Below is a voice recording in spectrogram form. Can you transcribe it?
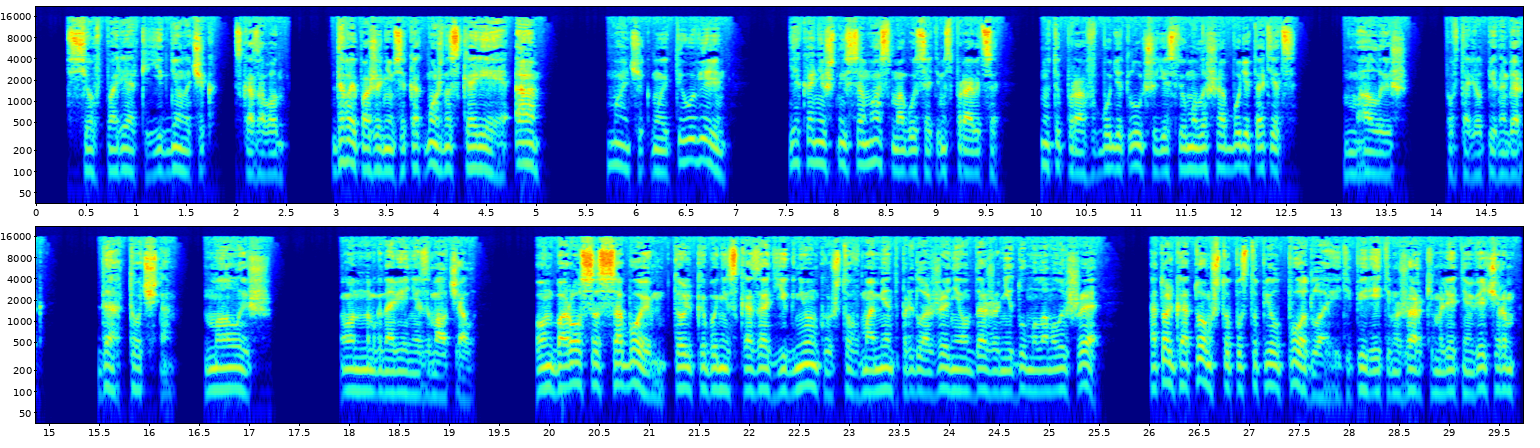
— Все в порядке, ягненочек, — сказал он. — Давай поженимся как можно скорее, а? — Мальчик мой, ты уверен? Я, конечно, и сама смогу с этим справиться, но ты прав, будет лучше, если у малыша будет отец. — Малыш, — повторил Пинеберг. — Да, точно, малыш. Он на мгновение замолчал. Он боролся с собой, только бы не сказать ягненку, что в момент предложения он даже не думал о малыше, а только о том, что поступил подло, и теперь этим жарким летним вечером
